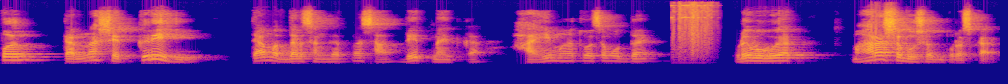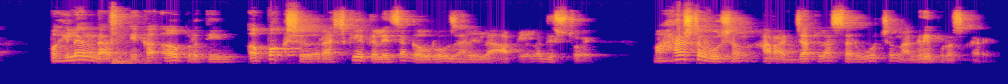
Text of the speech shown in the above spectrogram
पण त्यांना शेतकरीही त्या मतदारसंघातनं साथ देत नाहीत का हाही महत्त्वाचा मुद्दा आहे. पुढे बघूयात. महाराष्ट्र भूषण पुरस्कार. पहिल्यांदाच एका अप्रतिम अपक्ष राजकीय कलेचा गौरव झालेला आपल्याला दिसतोय. महाराष्ट्र भूषण हा राज्यातला सर्वोच्च नागरी पुरस्कार आहे.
